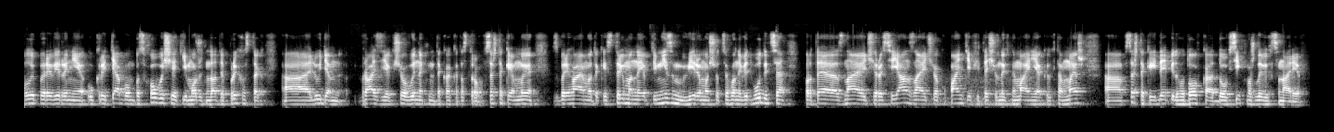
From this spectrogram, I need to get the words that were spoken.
Були перевірені укриття бомбосховища, які можуть надати прихисток людям. Разі, якщо виникне така катастрофа, все ж таки ми зберігаємо такий стриманий оптимізм. Віримо, що цього не відбудеться. Проте, знаючи росіян, знаючи окупантів і те, що в них немає ніяких там меж, все ж таки йде підготовка до всіх можливих сценаріїв.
